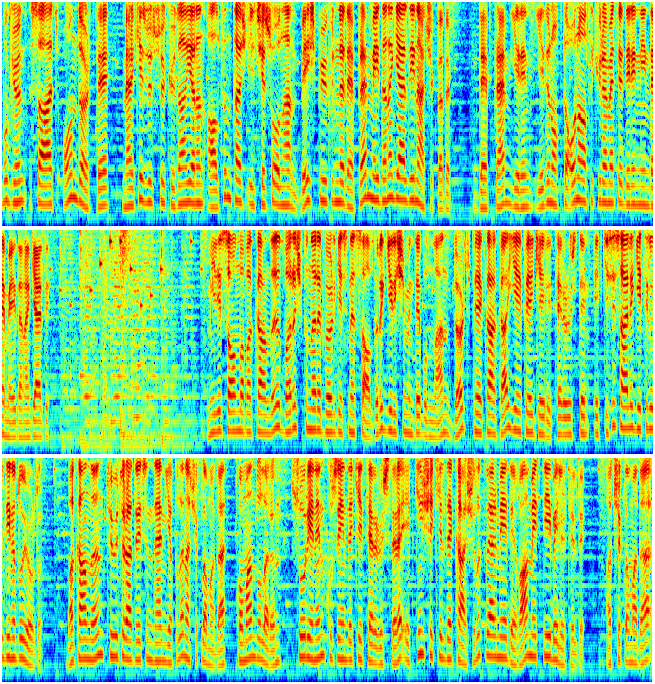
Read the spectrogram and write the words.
bugün saat 14'te merkez üssü Kütahya'nın Altıntaş ilçesi olan 5 büyüklüğünde deprem meydana geldiğini açıkladı. Deprem yerin 7.16 kilometre derinliğinde meydana geldi. Milli Savunma Bakanlığı Barış Pınarı bölgesine saldırı girişiminde bulunan 4 PKK-YPG'li teröristin etkisiz hale getirildiğini duyurdu. Bakanlığın Twitter adresinden yapılan açıklamada komandoların Suriye'nin kuzeyindeki teröristlere etkin şekilde karşılık vermeye devam ettiği belirtildi. Açıklamada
